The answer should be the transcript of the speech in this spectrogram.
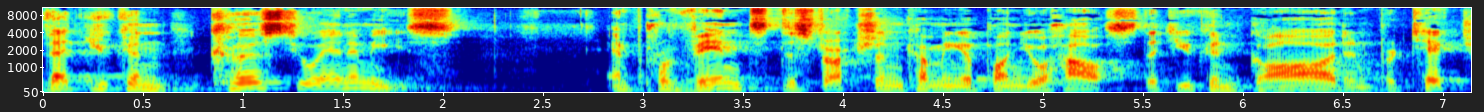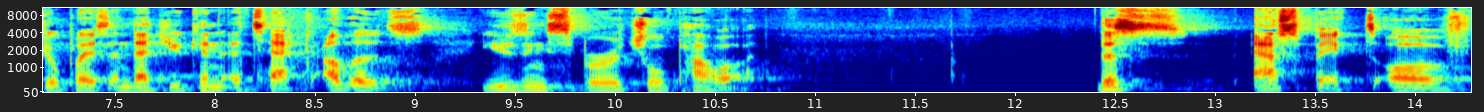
that you can curse your enemies and prevent destruction coming upon your house, that you can guard and protect your place, and that you can attack others using spiritual power. This aspect of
